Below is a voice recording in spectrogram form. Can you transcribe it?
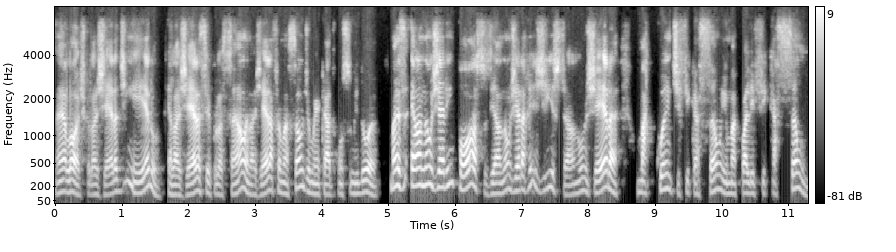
Né? Lógico, ela gera dinheiro, ela gera circulação, ela gera a formação de um mercado consumidor, mas ela não gera impostos e ela não gera registro, ela não gera uma quantificação e uma qualificação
